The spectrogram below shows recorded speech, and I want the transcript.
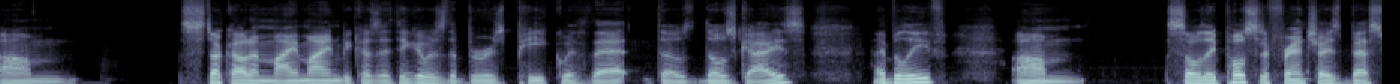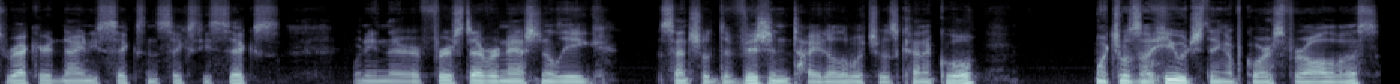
of um stuck out in my mind because I think it was the Brewers peak with that those those guys, I believe. Um so they posted a franchise best record 96 and 66, winning their first ever National League Central Division title, which was kind of cool. Which was a huge thing, of course, for all of us.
